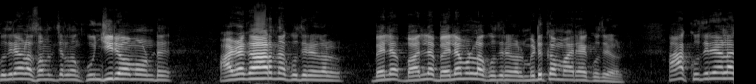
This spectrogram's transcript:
കുതിരകളെ സംബന്ധിച്ചിടത്തോളം കുഞ്ചിരോമമുണ്ട്. അഴകാർന്ന കുതിരകൾ ബല ബല ബലമുള്ള കുതിരകൾ മിടുക്കന്മാരായ കുതിരകൾ. ആ കുതിരകളെ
